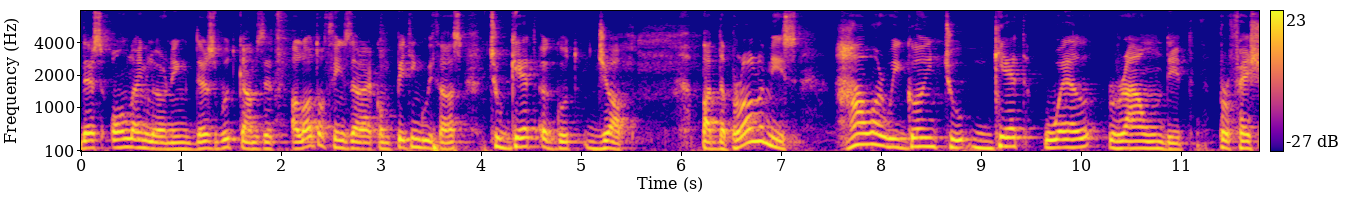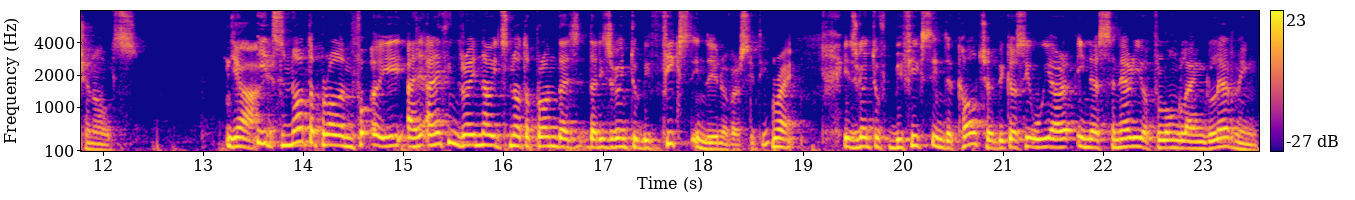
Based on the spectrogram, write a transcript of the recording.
there's online learning, there's bootcamps, there's a lot of things that are competing with us to get a good job. But the problem is how are we going to get well-rounded professionals? Yeah, It's not a problem for I, I think right now it's not a problem that, that is going to be fixed in the university. right. It's going to be fixed in the culture because we are in a scenario of long line learning.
